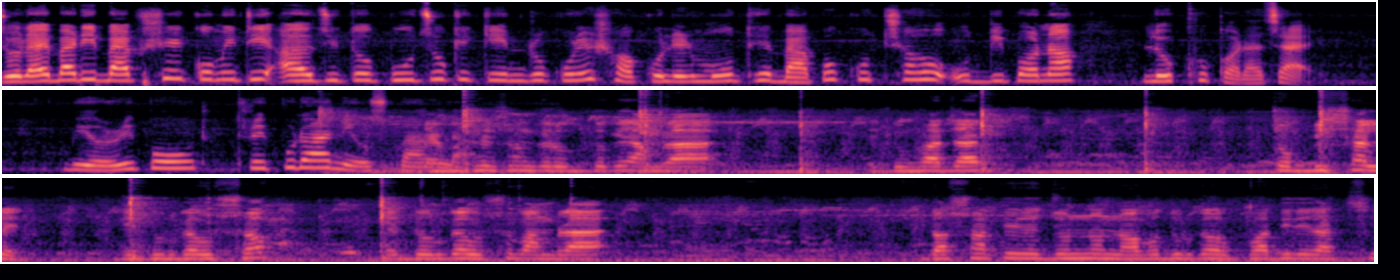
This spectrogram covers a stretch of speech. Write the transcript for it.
জোলাইবাড়ি ব্যবসায়ী কমিটি আয়োজিত পুজোকে কেন্দ্র করে সকলের মধ্যে ব্যাপক উৎসাহ উদ্দীপনা লক্ষ্য করা যায়। Bureau report, Tripura news Bangla. ব্যবসায়ী সংঘের উদ্যোগে আমরা দু হাজার চব্বিশ সালের যে দুর্গা উৎসব দুর্গা উৎসব আমরা দর্শনার্থীদের জন্য নবদুর্গা উপহার দিতে যাচ্ছি।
